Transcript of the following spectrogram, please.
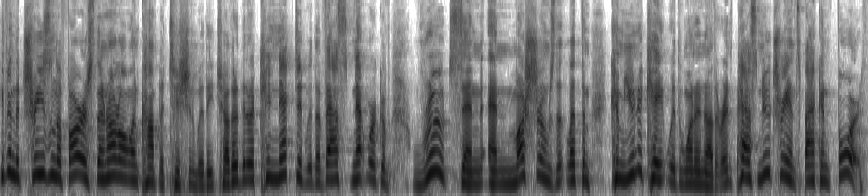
Even the trees in the forest, they're not all in competition with each other. They're connected with a vast network of roots and, and mushrooms that let them communicate with one another and pass nutrients back and forth.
